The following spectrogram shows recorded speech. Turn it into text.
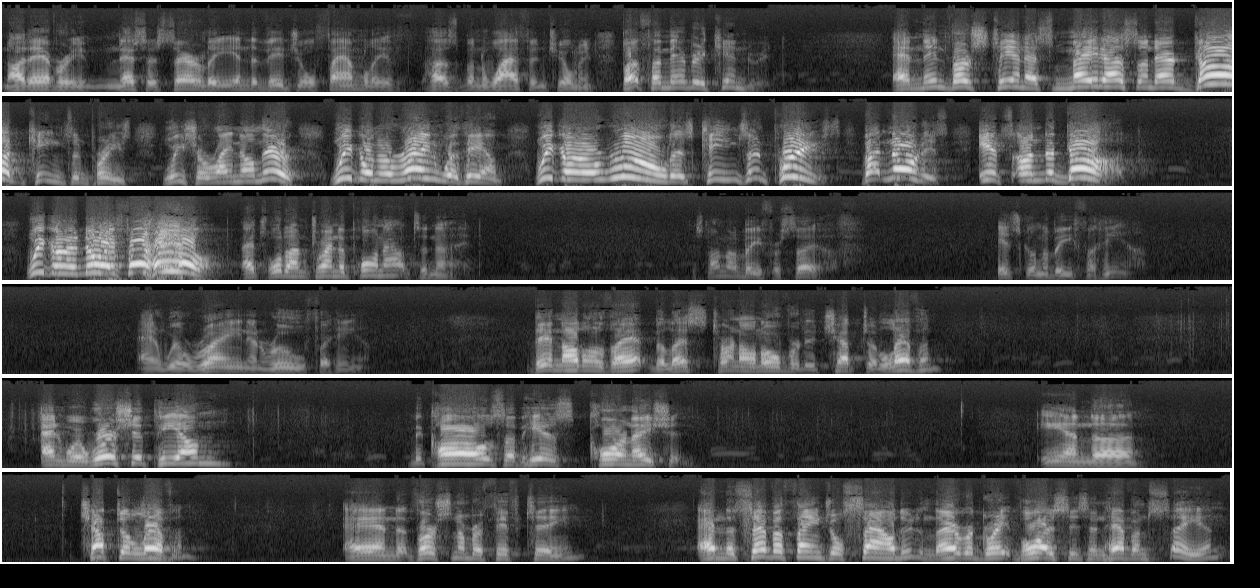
Not every necessarily individual family of husband, wife, and children, but from every kindred. And then verse 10 has made us unto our God kings and priests. We shall reign on the earth. We're going to reign with Him. We're going to rule as kings and priests. But notice, it's under God. We're going to do it for Him. That's what I'm trying to point out tonight. It's not going to be for self, it's going to be for Him. And we'll reign and rule for Him. Then, not only that, but let's turn on over to chapter 11 and we'll worship him because of his coronation. In uh, chapter 11 and verse number 15, and the seventh angel sounded, and there were great voices in heaven saying,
